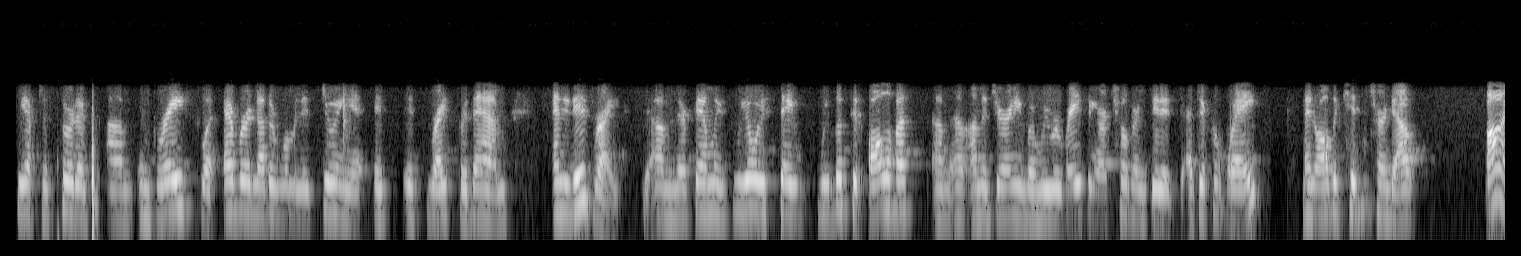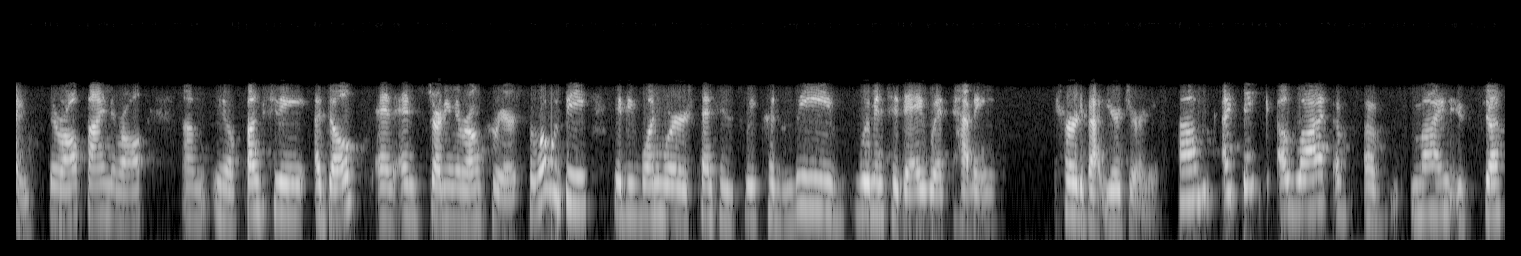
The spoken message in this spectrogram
We have to sort of um, embrace whatever another woman is doing. It it's, it's right for them, and it is right um, their families. We always say we looked at all of us um, on the journey when we were raising our children, did it a different way, and all the kids turned out fine. They're all fine. They're all um, you know functioning adults and and starting their own careers. So, what would be maybe one word or sentence we could leave women today with, having heard about your journey? Um, I think a lot of, of mine is just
